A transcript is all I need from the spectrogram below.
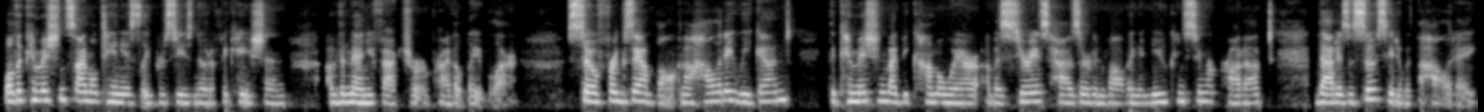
while the commission simultaneously pursues notification of the manufacturer or private labeler. So for example, on a holiday weekend, the commission might become aware of a serious hazard involving a new consumer product that is associated with the holiday,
